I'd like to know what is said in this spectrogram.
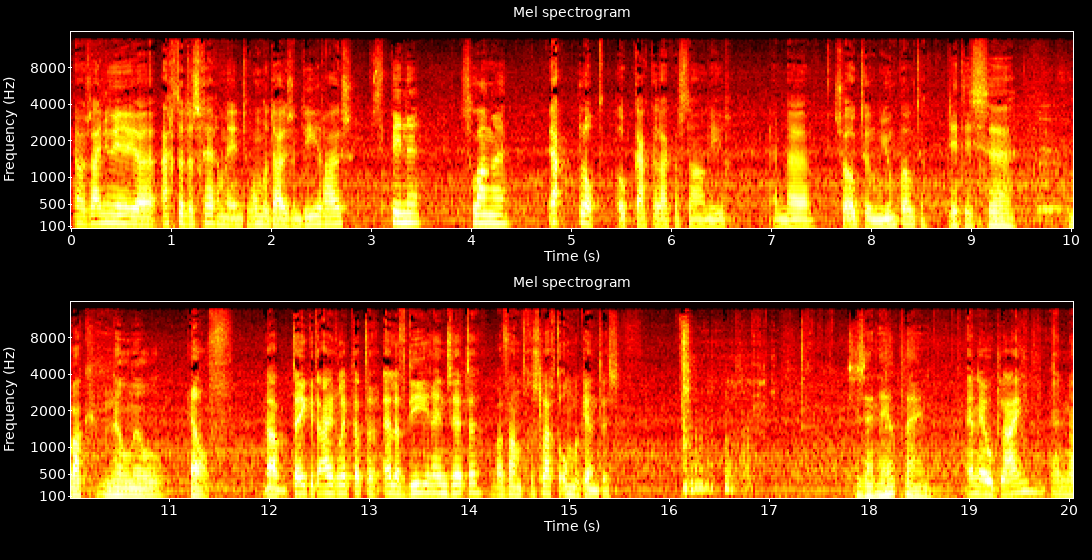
Nou, we zijn nu uh, achter de schermen in het 100.000 dierhuis. Spinnen, slangen? Ja, klopt. Ook kakkerlakken staan hier. En uh, zo ook de miljoenpoten. Dit is uh, bak 0011. Nou, dat betekent eigenlijk dat er 11 dieren in zitten waarvan het geslacht onbekend is. Ze zijn heel klein en heel klein. En uh, we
